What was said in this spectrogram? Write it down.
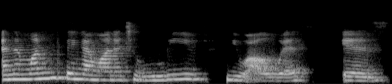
and then one thing I wanted to leave you all with is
